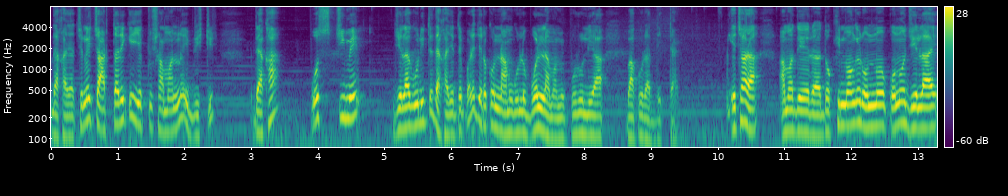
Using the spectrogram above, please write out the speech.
দেখা যাচ্ছে না। ওই চার তারিখেই একটু সামান্য এই বৃষ্টির দেখা পশ্চিমে জেলাগুলিতে দেখা যেতে পারে, যেরকম নামগুলো বললাম আমি পুরুলিয়া, বাঁকুড়ার দিকটায়। এছাড়া আমাদের দক্ষিণবঙ্গের অন্য কোনো জেলায়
